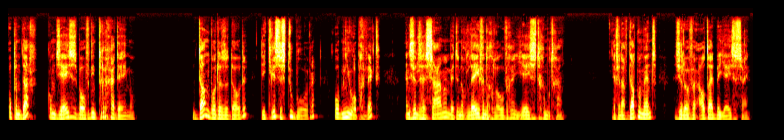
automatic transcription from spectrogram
Op een dag komt Jezus bovendien terug uit de hemel. Dan worden de doden, die Christus toebehoren, opnieuw opgewekt en zullen zij samen met de nog levende gelovigen Jezus tegemoet gaan. En vanaf dat moment zullen we voor altijd bij Jezus zijn.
